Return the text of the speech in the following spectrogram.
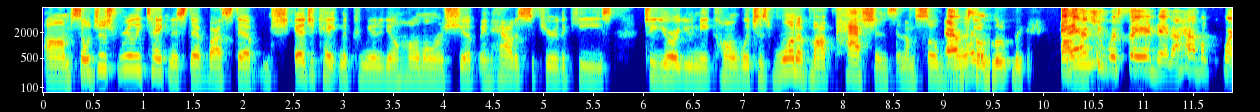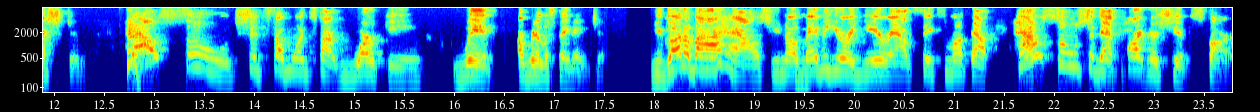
Um, so just really taking it step by step, educating the community on home ownership and how to secure the keys to your unique home, which is one of my passions. And I'm so absolutely. And as you were saying that, I have a question. How soon should someone start working with a real estate agent? You got to buy a house, you know, mm. maybe you're a year out, six months out. How soon should that partnership start?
